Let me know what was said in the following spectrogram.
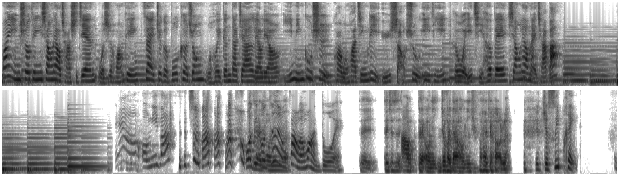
欢迎收听香料茶时间，我是黄平。在这个播客中，我会跟大家聊聊移民故事、跨文化经历与少数议题。和我一起喝杯香料奶茶吧。你好，欧尼巴 是吗？我对我真的法文忘很多哎。对对，就是好哦，对欧尼，你就回答欧尼巴就好了。就 Je suis prêt。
